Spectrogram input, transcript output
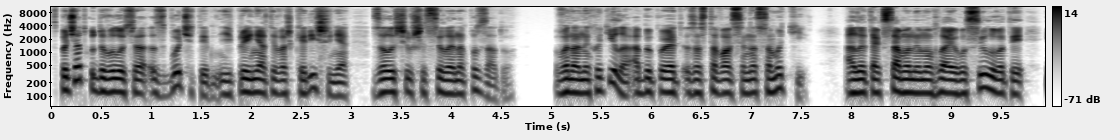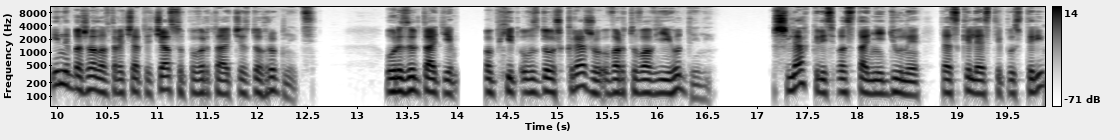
Спочатку довелося збочити і прийняти важке рішення, залишивши селена позаду. Вона не хотіла, аби поет заставався на самоті, але так само не могла його силувати і не бажала втрачати часу, повертаючись до гробниць. У результаті обхід уздовж кряжу вартував їй години. Шлях крізь останні дюни та скелясті пустирі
